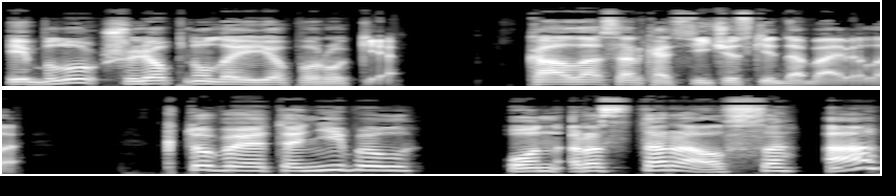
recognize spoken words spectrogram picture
и Блу шлепнула ее по руке. Калла саркастически добавила. «Кто бы это ни был, он расстарался, а?»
